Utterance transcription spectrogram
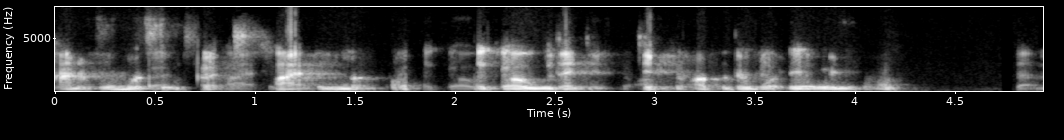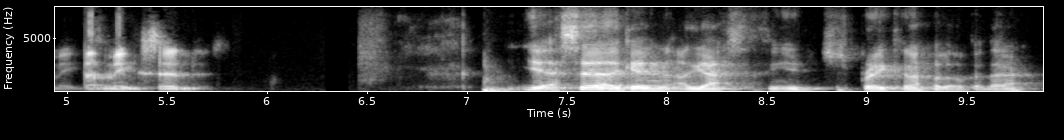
kind of almost expect to fight and not go with anything different other than what they're in. That makes that makes sense. Yeah. So again, I guess I think you're just breaking up a little bit there.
